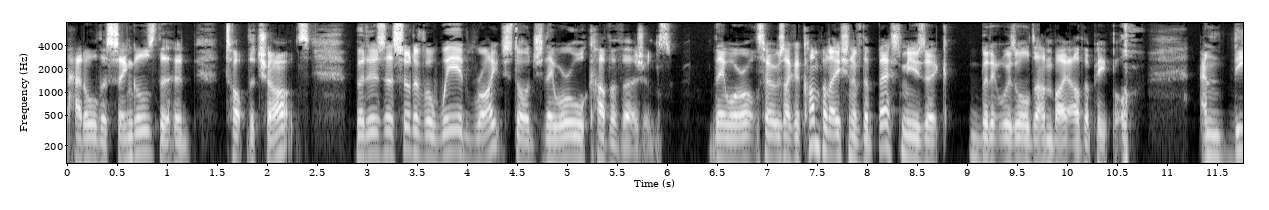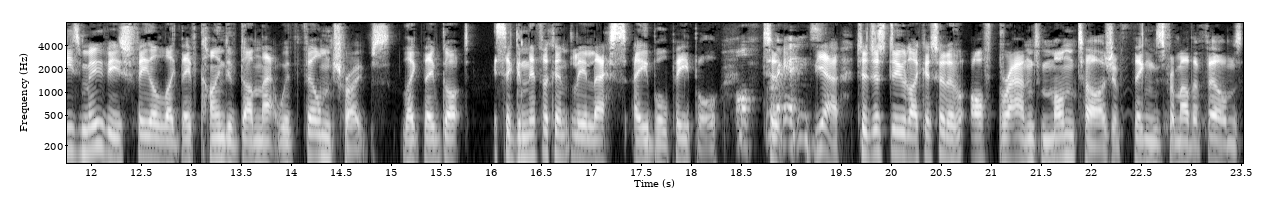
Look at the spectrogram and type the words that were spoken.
had all the singles that had topped the charts. But as a sort of a weird rights dodge, they were all cover versions. They were all, so it was like a compilation of the best music, but it was all done by other people. And these movies feel like they've kind of done that with film tropes. Like they've got significantly less able people to Off-brand. yeah to just do like a sort of off-brand montage of things from other films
